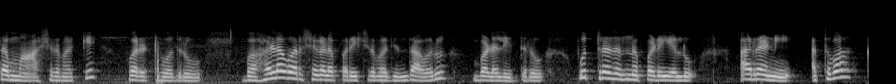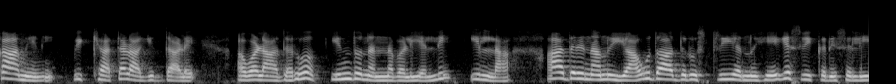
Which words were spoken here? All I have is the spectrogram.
ತಮ್ಮ ಆಶ್ರಮಕ್ಕೆ ಹೊರಟು ಬಹಳ ವರ್ಷಗಳ ಪರಿಶ್ರಮದಿಂದ ಅವರು ಬಳಲಿದ್ದರು. ಪುತ್ರನನ್ನು ಪಡೆಯಲು ಅರಣಿ ಅಥವಾ ಕಾಮಿನಿ ವಿಖ್ಯಾತಳಾಗಿದ್ದಾಳೆ. ಅವಳಾದರೂ ಇಂದು ನನ್ನ ಬಳಿಯಲ್ಲಿ ಇಲ್ಲ. ಆದರೆ ನಾನು ಯಾವುದಾದರೂ ಸ್ತ್ರೀಯನ್ನು ಹೇಗೆ ಸ್ವೀಕರಿಸಲಿ?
